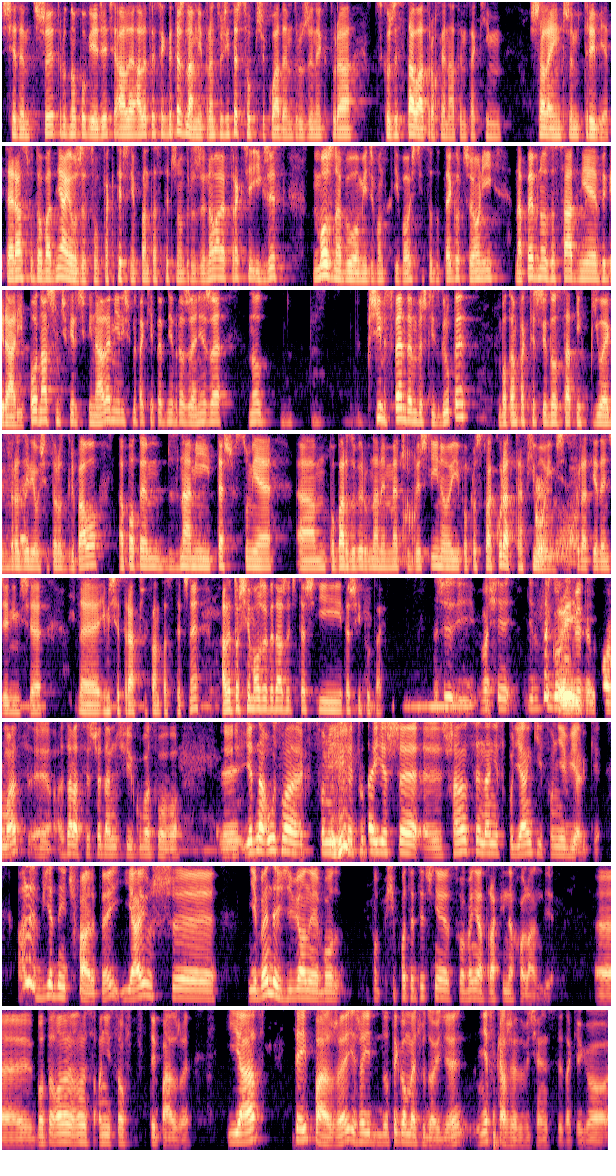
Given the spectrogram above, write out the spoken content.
7-3, trudno powiedzieć, ale, ale to jest jakby też dla mnie, Francuzi też są przykładem drużyny, która skorzystała trochę na tym takim szaleńczym trybie. Teraz udowadniają, że są faktycznie fantastyczną drużyną, ale w trakcie igrzysk można było mieć wątpliwości co do tego, czy oni na pewno zasadnie wygrali. Po naszym ćwierćfinale mieliśmy takie pewnie wrażenie, że no, psim swędem wyszli z grupy, bo tam faktycznie do ostatnich piłek z Brazylią się to rozgrywało, a potem z nami też w sumie um, po bardzo wyrównanym meczu wyszli, no i po prostu akurat trafiło im się, akurat jeden dzień im się, e, im się trafił fantastyczny, ale to się może wydarzyć też i, też i tutaj. Znaczy właśnie dlatego lubię ten format, e, zaraz jeszcze dam Ci Kuba słowo. E, jedna ósma, jak wspomnieliście, mhm. tutaj jeszcze szanse na niespodzianki są niewielkie, ale w jednej czwartej ja już nie będę zdziwiony, bo hipotetycznie Słowenia trafi na Holandię, bo to one, one, oni są w tej parze. I ja w tej parze, jeżeli do tego meczu dojdzie, nie wskażę zwycięzcy takiego,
